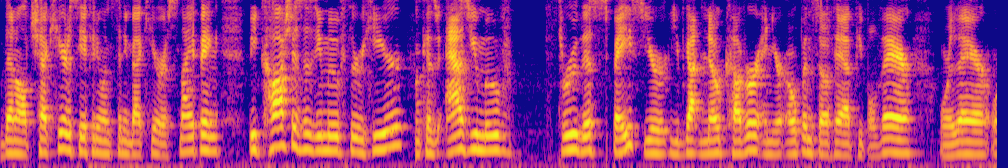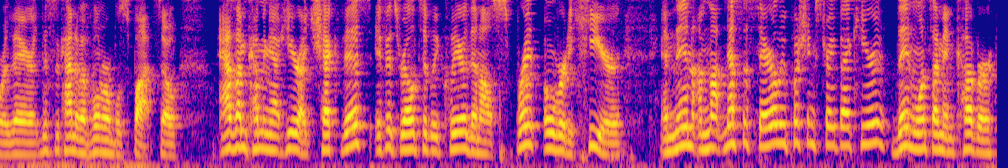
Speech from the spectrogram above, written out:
Then I'll check here to see if anyone's sitting back here or sniping. Be cautious as you move through here, because as you move through this space, you're you've got no cover and you're open. So if they have people there or there or there, this is kind of a vulnerable spot. So as I'm coming out here, I check this. If it's relatively clear, then I'll sprint over to here and then I'm not necessarily pushing straight back here. Then once I'm in cover,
